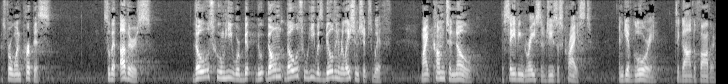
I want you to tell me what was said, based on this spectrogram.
was for one purpose, so that others those whom he were those who he was building relationships with might come to know the saving grace of Jesus Christ and give glory to God the Father.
